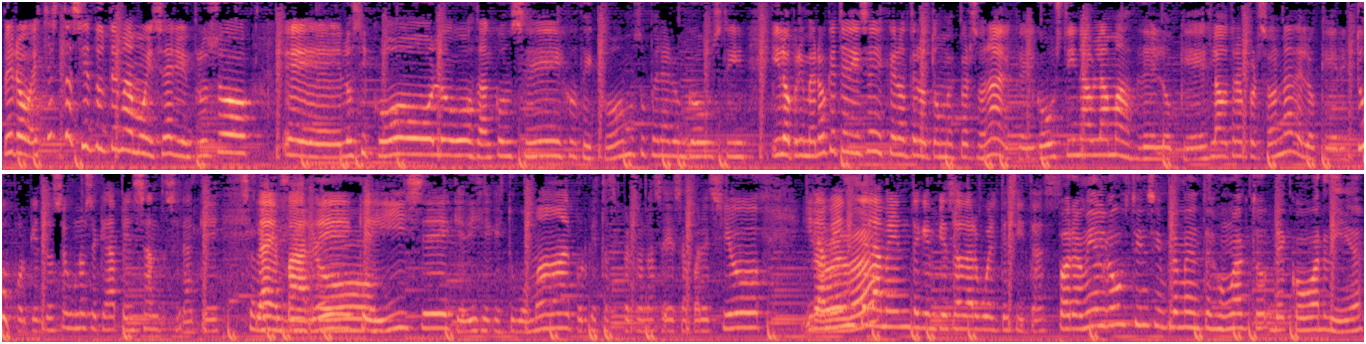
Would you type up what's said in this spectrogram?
Pero este está siendo un tema muy serio. Incluso eh, los psicólogos dan consejos de cómo superar un ghosting. Y lo primero que te dicen es que no te lo tomes personal. Que el ghosting habla más de lo que es la otra persona de lo que eres tú. Porque entonces uno se queda pensando, ¿será que ¿Será la que embarré? yo? ¿Qué hice? ¿Qué dije que estuvo mal? porque esta persona se desapareció? Y La la, mente, la mente que empieza a dar vueltecitas. Para mí el ghosting simplemente es un acto de cobardía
